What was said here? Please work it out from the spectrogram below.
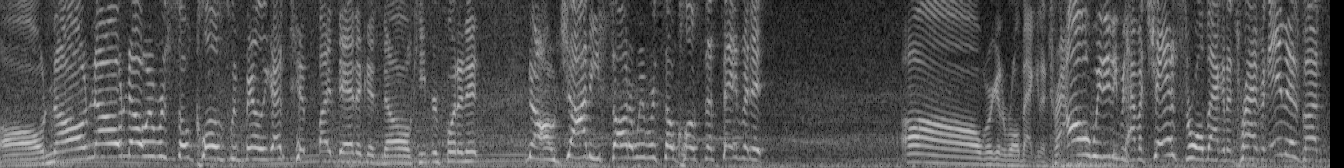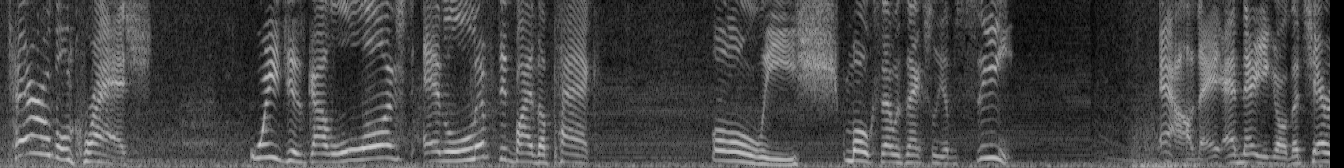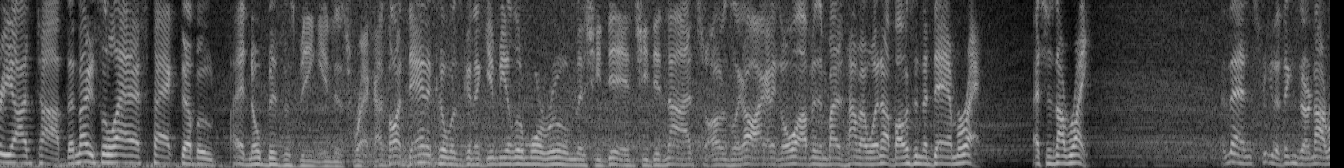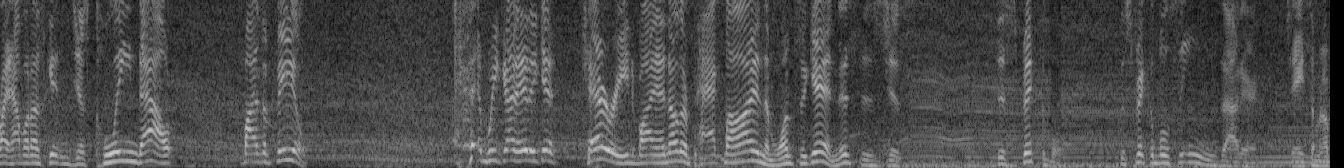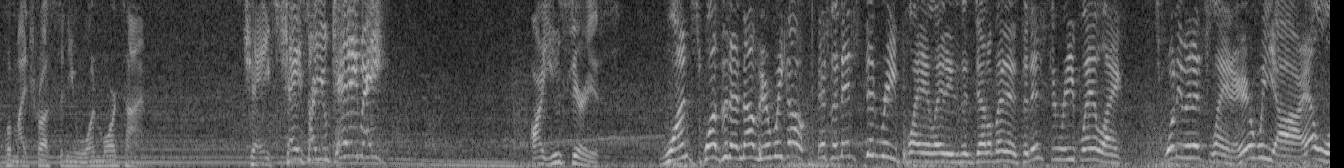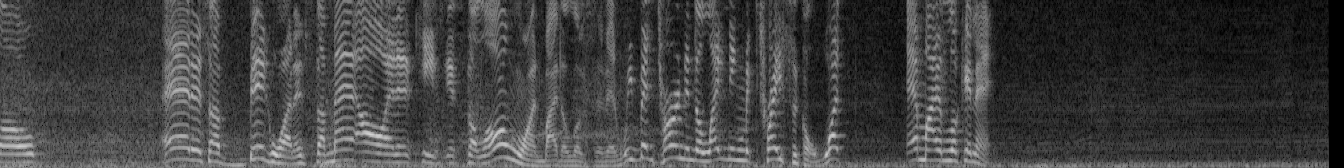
Oh, no, no, no. We were so close. We barely got tipped by Danica. No, keep your foot in it. No, Johnny saw it. We were so close to saving it. Oh, we're gonna roll back into traffic. Oh, we didn't even have a chance to roll back into traffic. It is a terrible crash. We just got launched and lifted by the pack. Holy smokes, that was actually obscene. They, and there you go, the cherry on top, the nice little ass pack to boot. I had no business being in this wreck. I thought Danica was gonna give me a little more room than she did. She did not, so I was like, oh, I gotta go up, and then by the time I went up, I was in the damn wreck. That's just not right. And then, speaking of things that are not right, how about us getting just cleaned out by the field? And we got hit again, carried by another pack behind them. Once again, this is just despicable. Despicable scenes out here. Chase, I'm going to put my trust in you one more time. Chase, Chase, are you kidding me? Are you serious? Once wasn't enough. Here we go. It's an instant replay, ladies and gentlemen. It's an instant replay like 20 minutes later. Here we are. Hello. And it's a big one. It's the man. Oh, and it keeps. It's the long one by the looks of it. We've been turned into Lightning McTricycle. What am I looking at?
